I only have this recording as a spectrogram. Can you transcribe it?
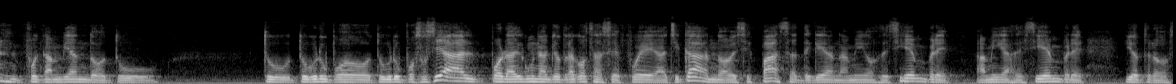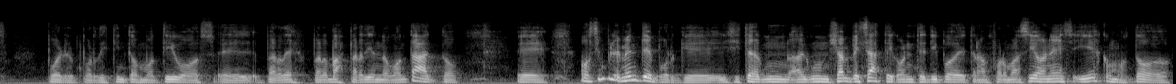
fue cambiando tu, tu, grupo, tu grupo social, por alguna que otra cosa se fue achicando, a veces pasa, te quedan amigos de siempre, amigas de siempre, y otros por, por distintos motivos eh, vas perdiendo contacto. Eh, o simplemente porque hiciste algún, algún, ya empezaste con este tipo de transformaciones y es como todo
